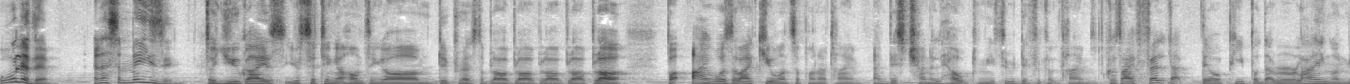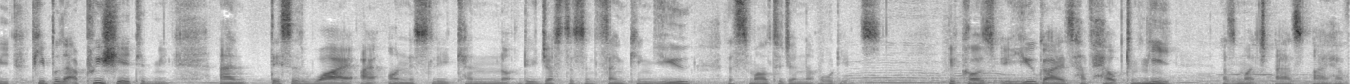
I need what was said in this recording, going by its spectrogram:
All of them. And that's amazing. So you guys, you're sitting at home thinking, oh, I'm depressed, blah, blah, blah, blah, blah. But I was like you once upon a time, and this channel helped me through difficult times because I felt that there were people that were relying on me, people that appreciated me. And this is why I honestly cannot do justice in thanking you, the Smile to Jannah audience. Because you guys have helped me as much as I have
